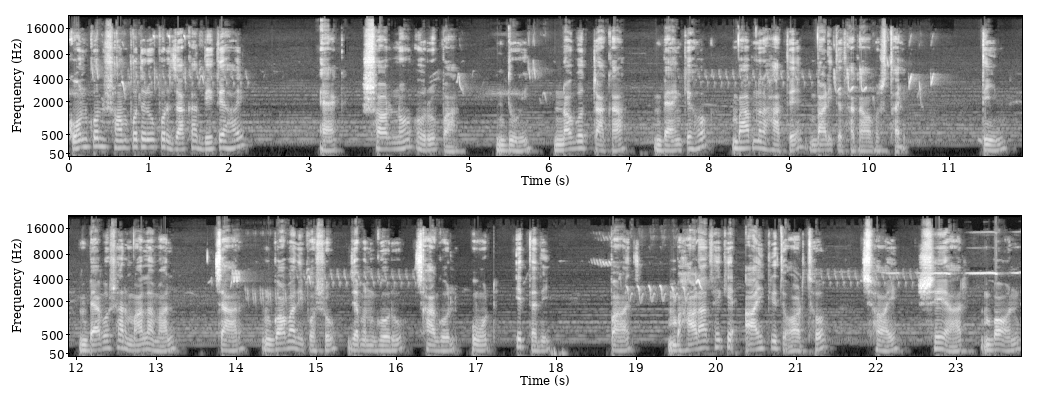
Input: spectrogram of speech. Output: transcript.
কোন কোন সম্পদের উপর জাকাত দিতে হয়? এক, স্বর্ণ ও রূপা। দুই, নগদ টাকা, ব্যাংকে হোক বা আপনার হাতে বাড়িতে থাকা অবস্থায়। তিন, ব্যবসার মালামাল চার, গবাদি পশু, যেমন গরু, ছাগল, উট ইত্যাদি। পাঁচ, ভাড়া থেকে আয়কৃত অর্থ। ছয়, শেয়ার, বন্ড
